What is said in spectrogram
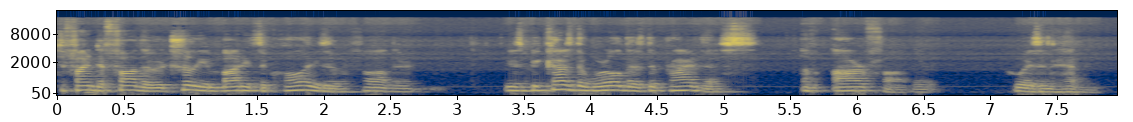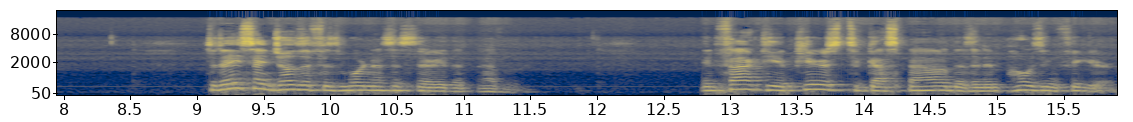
to find a father who truly embodies the qualities of a father, it is because the world has deprived us of our Father who is in heaven. Today, St. Joseph is more necessary than ever. In fact, he appears to Gaspard as an imposing figure.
